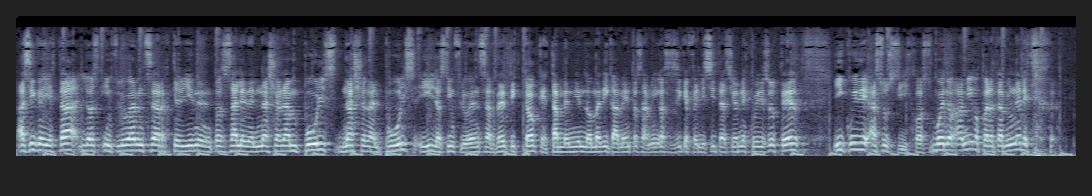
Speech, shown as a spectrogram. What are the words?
Así que ahí está, los influencers que vienen, entonces sale del National Pulse, National Pulse y los influencers de TikTok que están vendiendo medicamentos, amigos, así que felicitaciones, cuídese usted y cuide a sus hijos. Bueno, amigos, para terminar este...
